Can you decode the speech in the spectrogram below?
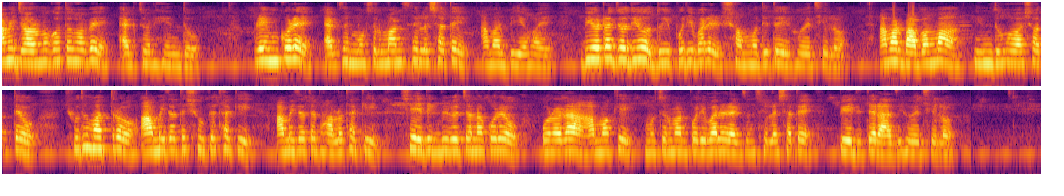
আমি জন্মগতভাবে একজন হিন্দু। প্রেম করে একজন মুসলমান ছেলের সাথে আমার বিয়ে হয়। বিয়েটা যদিও দুই পরিবারের সম্মতিতেই হয়েছিল। আমার বাবা মা হিন্দু হওয়া সত্ত্বেও শুধুমাত্র আমি যাতে সুখে থাকি, আমি যাতে ভালো থাকি, সেই দিক বিবেচনা করেও ওনারা আমাকে মুসলমান পরিবারের একজন ছেলের সাথে বিয়ে দিতে রাজি হয়েছিল।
